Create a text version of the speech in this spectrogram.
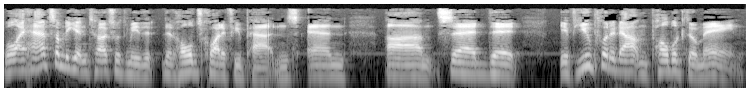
Well, I had somebody get in touch with me that, that holds quite a few patents and um, said that if you put it out in public domain,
